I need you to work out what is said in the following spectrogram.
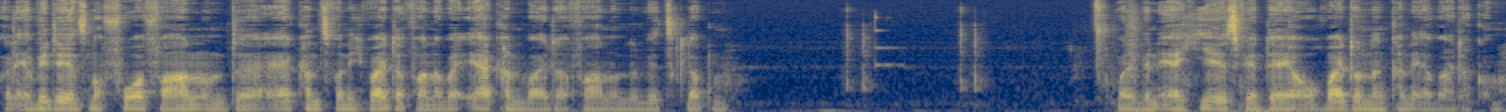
Weil er wird ja jetzt noch vorfahren und äh, er kann zwar nicht weiterfahren, aber er kann weiterfahren und dann wird es klappen. Weil wenn er hier ist, fährt der ja auch weiter und dann kann er weiterkommen.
